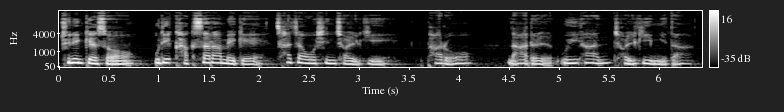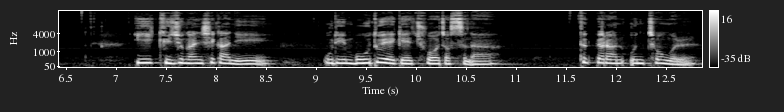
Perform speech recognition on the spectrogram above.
주님께서 우리 각 사람에게 찾아오신 절기, 바로 나를 위한 절기입니다. 이 귀중한 시간이 우리 모두에게 주어졌으나 특별한 은총을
